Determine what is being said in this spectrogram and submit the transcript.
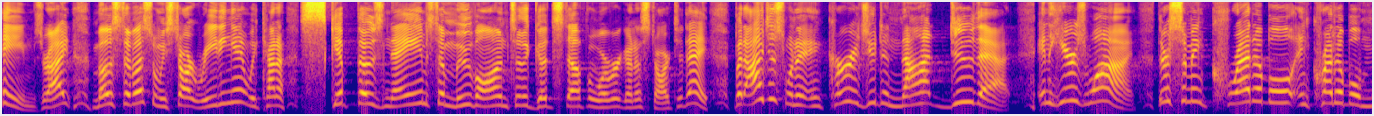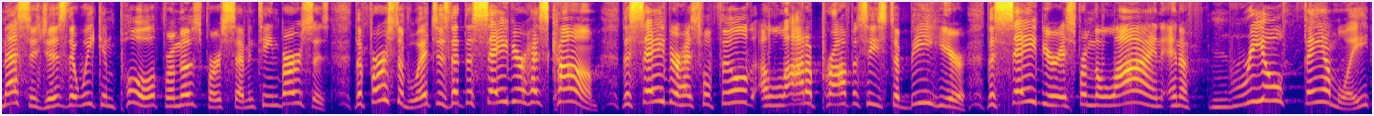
names, right? Most of us, when we start reading it, we kind of skip those names to move on to the good stuff of where we're going to start today. But I just want to encourage you to not do that. And here's why there's some incredible, incredible messages that we can pull from those first 17 verses. The first of which is that the Savior has come. The Savior has fulfilled a lot of prophecies to be here. The Savior is from the line and a real family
